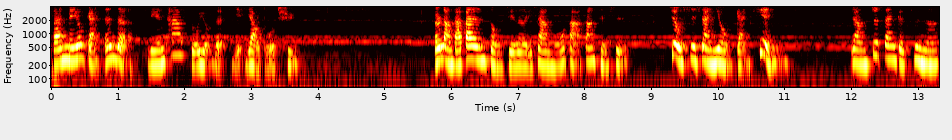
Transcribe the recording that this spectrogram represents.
凡没有感恩的。连他所有的也要夺去。而朗达·拜恩总结了一下魔法方程式，就是善用“感谢你”，让这三个字呢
